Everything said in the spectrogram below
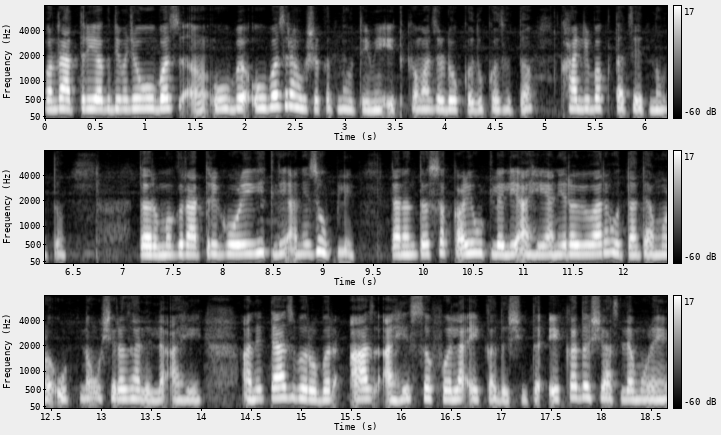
पण रात्री अगदी म्हणजे उभंच अं, उभ उभंच राहू शकत नव्हते मी. इतकं माझं डोकं दुखत होतं. खाली बघताच येत नव्हतं. तर मग रात्री गोळी घेतली आणि झोपले. त्यानंतर सकाळी उठलेली आहे आणि रविवार होता त्यामुळं उठणं उशिरा झालेलं आहे. आणि त्याचबरोबर आज आहे सफला एकादशी. तर एकादशी असल्यामुळे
